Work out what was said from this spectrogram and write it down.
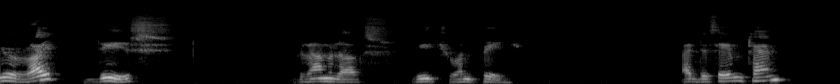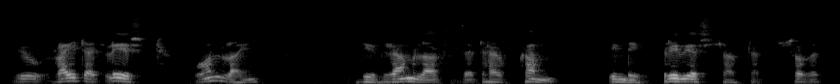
you write these grammalogues each one page. At the same time, you write at least one line the grammalogues that have come in the previous chapter so that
